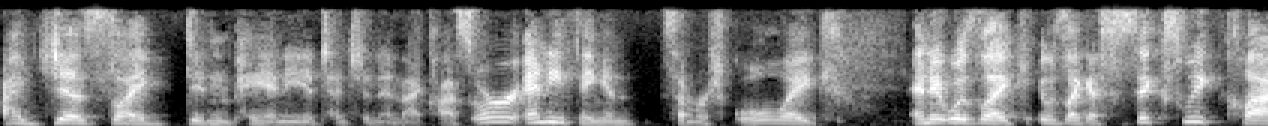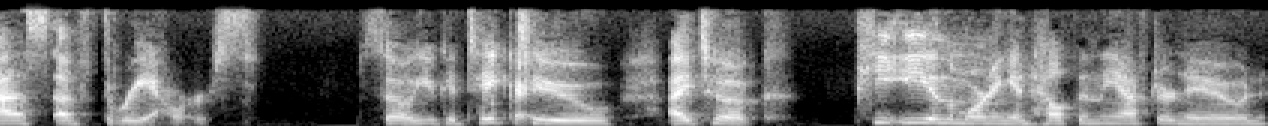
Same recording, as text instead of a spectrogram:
I just like didn't pay any attention in that class or anything in summer school. Like and it was like it was like a six week class of three hours. So you could take Okay. two. I took PE in the morning and health in the afternoon,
